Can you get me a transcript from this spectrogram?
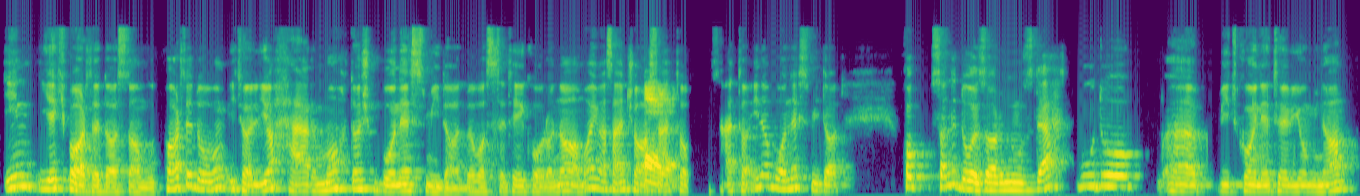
این یک part داستان بود. part دوم ایتالیا هر ماه داشت bonus می‌داد به واسطه کرونا. ما مثلا 400 آره. تا 500 تا اینا bonus می‌داد. خب سال 2019 بود و بیت کوین اتریوم اینا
